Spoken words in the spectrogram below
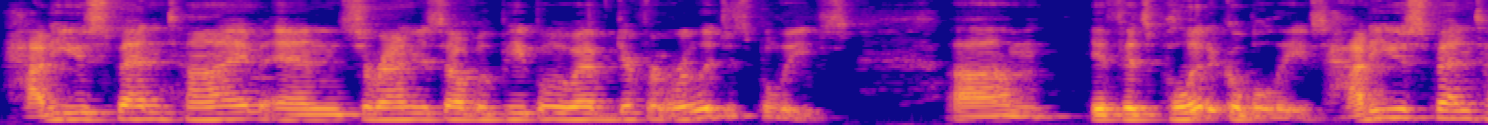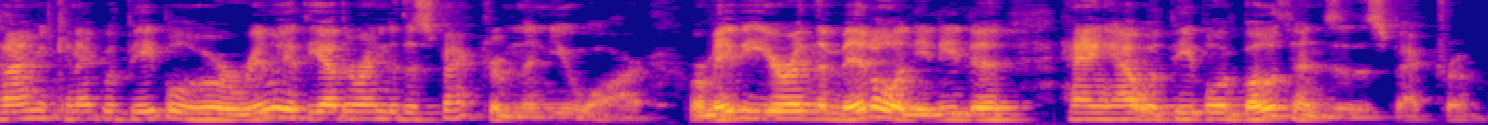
how do you spend time and surround yourself with people who have different religious beliefs? Um, if it's political beliefs, how do you spend time and connect with people who are really at the other end of the spectrum than you are? Or maybe you're in the middle and you need to hang out with people at both ends of the spectrum.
